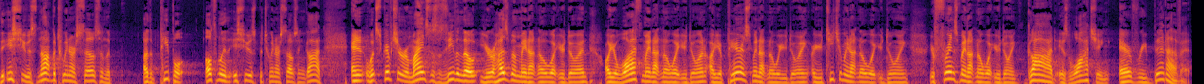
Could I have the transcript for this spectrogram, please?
the issue is not between ourselves and the other people. Ultimately, the issue is between ourselves and God. And what Scripture reminds us is even though your husband may not know what you're doing, or your wife may not know what you're doing, or your parents may not know what you're doing, or your teacher may not know what you're doing, your friends may not know what you're doing, God is watching every bit of it.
